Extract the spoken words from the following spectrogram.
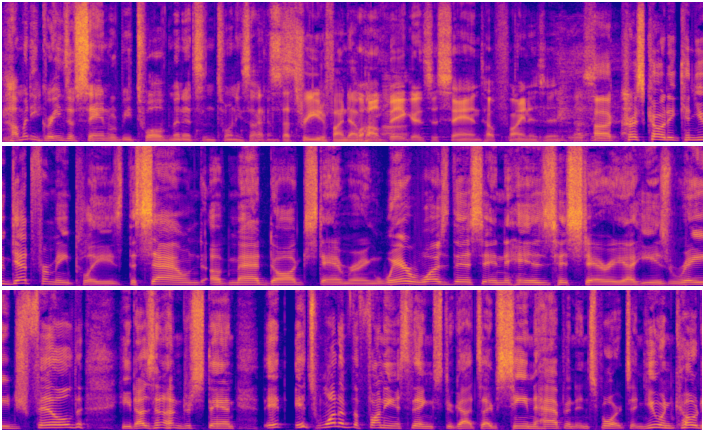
How many grains of sand would be 12 minutes and 20 seconds? That's for you to find out. Well, how big is the sand? How fine is it? Uh, Chris Cote, can you get for me, please, the sound of Mad Dog stammering? Where was this in his hysteria? He is rage filled. He doesn't understand. It. It's one of the funniest things, Stugotz, I've seen happen in sports. And you and Cote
